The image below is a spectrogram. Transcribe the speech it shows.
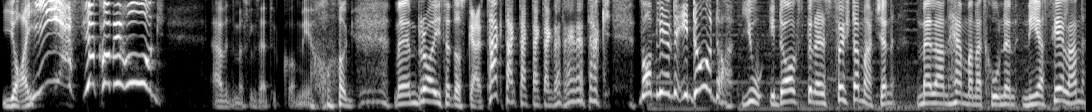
Ja, yes! Jag kommer ihåg! Jag vet inte om jag skulle säga att du kommer ihåg. Men bra gissat Oskar. Tack, tack, tack, tack, tack, tack, tack. Vad blev det idag då? Jo, idag spelades första matchen mellan hemmanationen Nya Zeeland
